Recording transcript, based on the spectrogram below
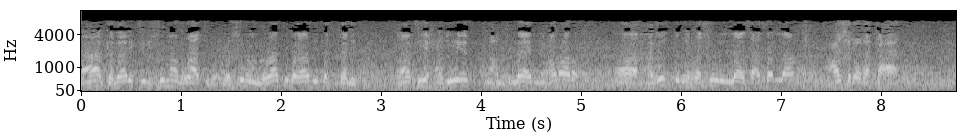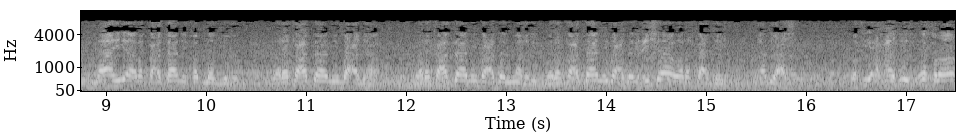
آه كذلك في سنن راتبه والسنن الراتبة هذه تختلف. آه في حديث عن عبد الله بن عمر آه حفظت من رسول الله صلى الله عليه وسلم عشر ركعات. ما هي؟ ركعتان قبل الظهر وركعتان بعدها وركعتان بعد المغرب وركعتان بعد العشاء وركعتين. هذه عشر. وفي أحاديث أخرى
